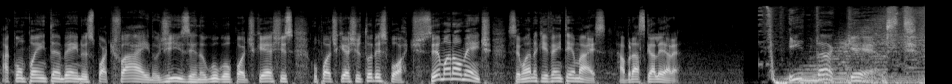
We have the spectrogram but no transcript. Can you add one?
Acompanhem também no Spotify, no Deezer, no Google Podcasts, o podcast Todo Esporte. Semanalmente, semana que vem tem mais. Abraço, galera. Itacast.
